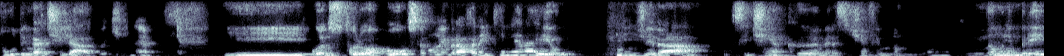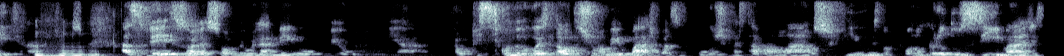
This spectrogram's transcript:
tudo engatilhado aqui, né? E quando estourou a bolsa, eu não lembrava nem quem era eu. Quem dirá se tinha câmera, se tinha filme, não, não, não lembrei de nada disso. Às vezes, olha só, meu olhar meio, meio autoestima, quando eu a autoestima meio baixa, eu falo assim, puxa, mas estavam lá os filmes, não, pô, não produzi imagens.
